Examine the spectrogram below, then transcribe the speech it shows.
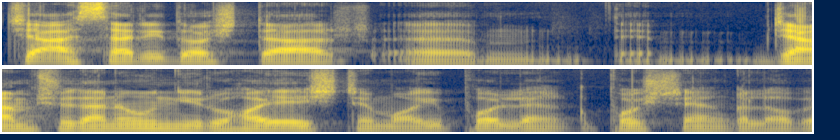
چه اثری داشت در جمع شدن اون نیروهای اجتماعی پشت انقلاب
